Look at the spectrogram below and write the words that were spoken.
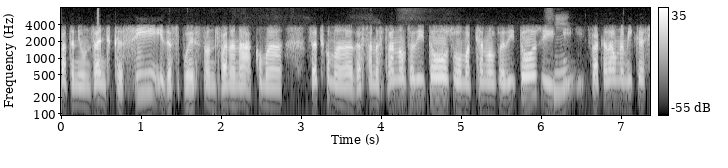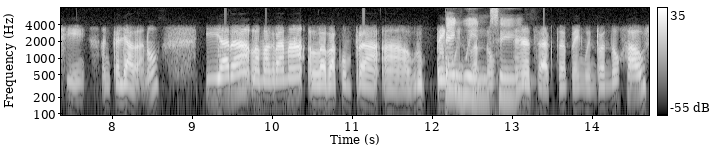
va tenir uns anys que sí, i després doncs, van anar com a, saps, com a defenestrant els editors o marxant els editors i, Mhm. i, i es va quedar una mica així encallada, no? I ara la Magrana la va comprar al grup Penguin, Penguin, Random, sí. eh, exacte, Penguin Random House,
